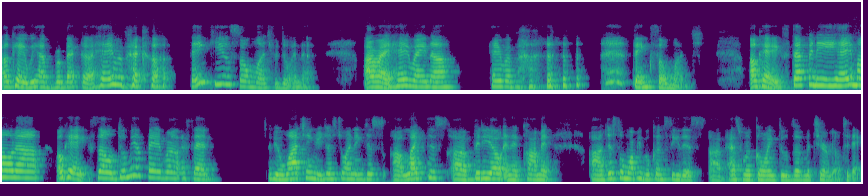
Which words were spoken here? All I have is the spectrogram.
Okay, we have Rebecca. Hey, Rebecca. Thank you so much for doing that. All right. Hey, Raina. Hey, Rebecca. Thanks so much. Okay, Stephanie. Hey, Mona. Okay, so do me a favor. Like I said, if you're watching, you're just joining, just uh, like this uh, video and then comment uh, just so more people can see this uh, as we're going through the material today.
